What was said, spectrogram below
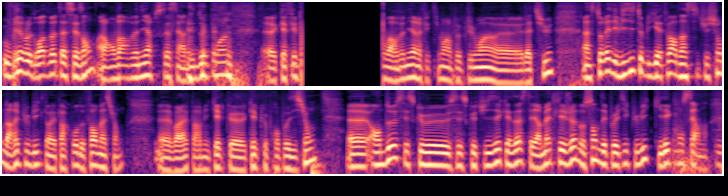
Ouvrir le droit de vote à 16 ans. Alors on va revenir parce que ça c'est un des deux points euh, qu'a fait on va revenir effectivement un peu plus loin euh, là-dessus. Instaurer des visites obligatoires d'institutions de la République dans les parcours de formation. Euh, voilà, parmi quelques, quelques propositions. Euh, en deux, c'est ce que c'est ce que tu disais, Kenza, c'est-à-dire mettre les jeunes au centre des politiques publiques qui les concernent. Mhm.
